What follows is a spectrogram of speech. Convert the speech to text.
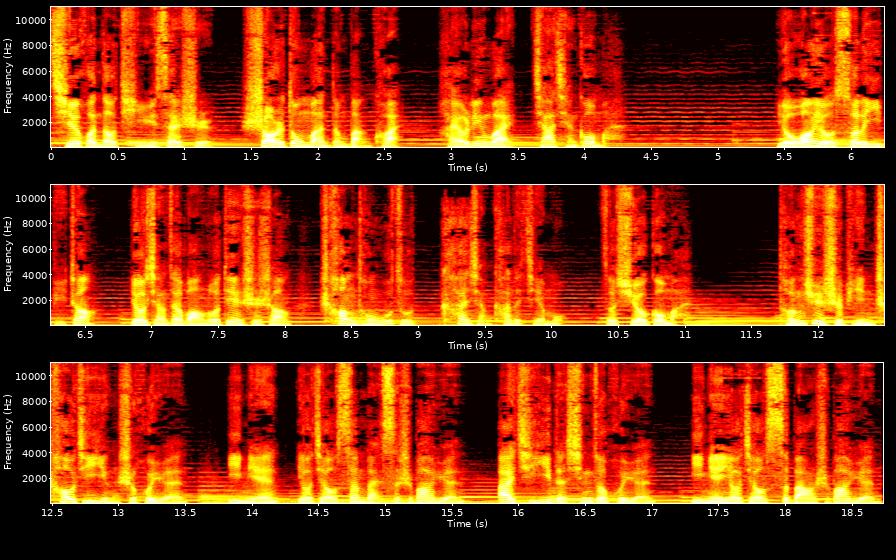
切换到体育赛事、少儿动漫等板块，还要另外加钱购买。有网友算了一笔账，要想在网络电视上畅通无阻看想看的节目，则需要购买腾讯视频超级影视会员，一年要交三百四十八元；爱奇艺的星钻会员。一年要交四百二十八元，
